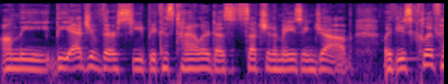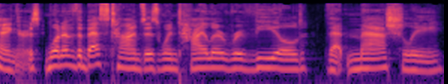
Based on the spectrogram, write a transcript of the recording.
on the the edge of their seat because Tyler does such an amazing job with these cliffhangers. One of the best times is when Tyler revealed that Mashley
